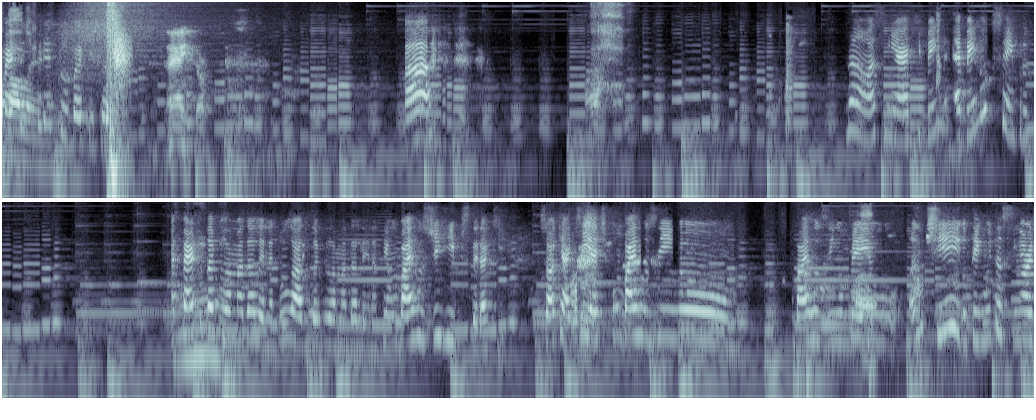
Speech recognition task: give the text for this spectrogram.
perto de Madalena. Pirituba aqui também. é, então. Ah, Ah, não, assim, é aqui bem, é bem no centro. É perto da Vila Madalena, é do lado da Vila Madalena. Tem um bairros de hipster aqui. Só que aqui é tipo um bairrozinho. Um bairrozinho meio antigo. Tem muitas senhor,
